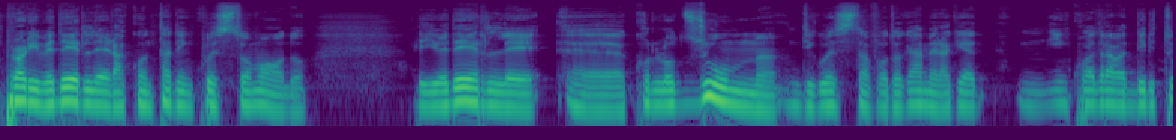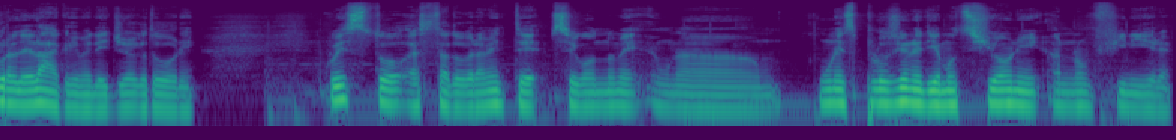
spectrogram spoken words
Però rivederle raccontate in questo modo, rivederle eh, con lo zoom di questa fotocamera che inquadrava addirittura le lacrime dei giocatori, questo è stato veramente, secondo me, una, un'esplosione di emozioni a non finire.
